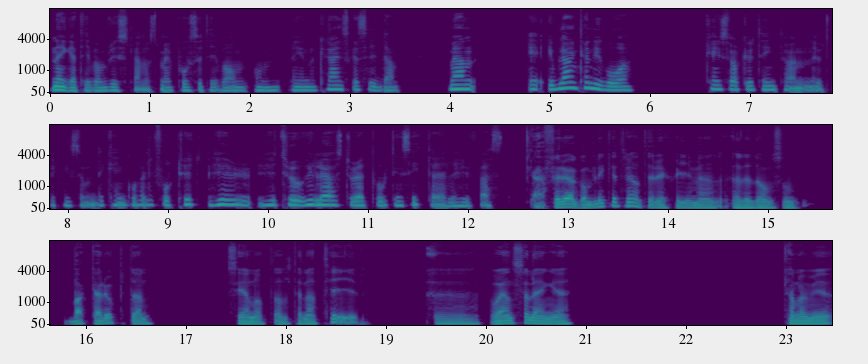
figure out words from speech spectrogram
negativa om Ryssland och som är positiva om, om den ukrainska sidan. Men eh, ibland kan det gå kan ju saker och ting ta en utveckling som det kan gå väldigt fort. Hur, hur, hur, tror, hur löst tror du att Putin sitter eller hur fast? Ja, för ögonblicket tror jag inte regimen eller de som backar upp den ser något alternativ. Uh, och än så länge kan de ju,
